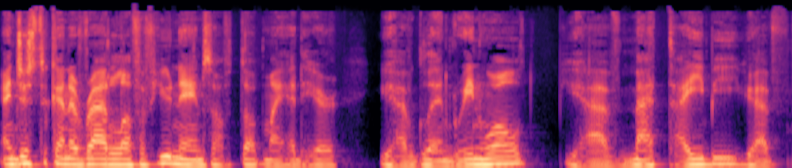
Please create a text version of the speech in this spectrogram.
And just to kind of rattle off a few names off the top of my head here, you have Glenn Greenwald, you have Matt Taibbi, you have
